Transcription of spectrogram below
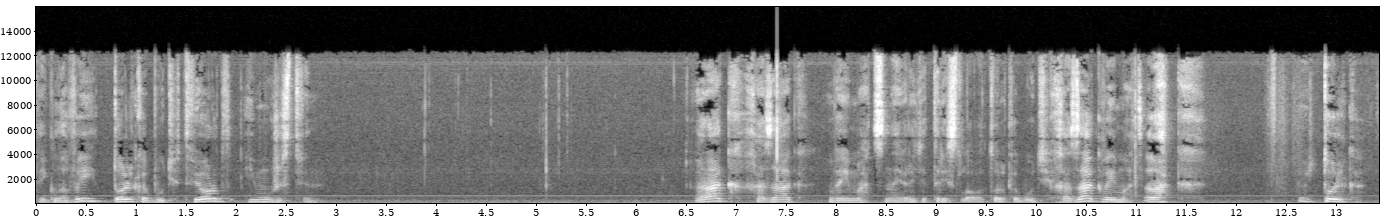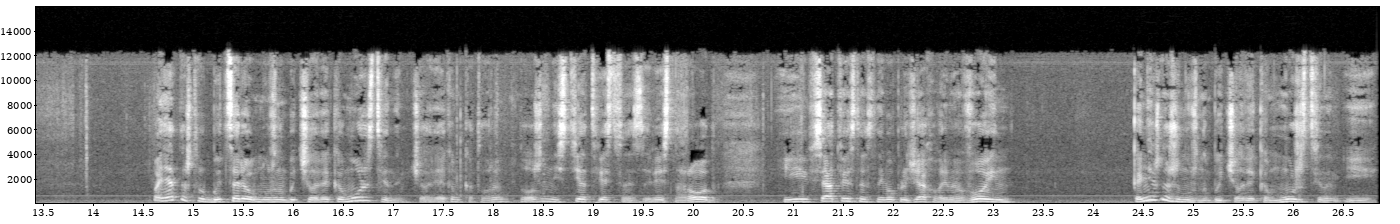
этой главы «Только будь тверд и мужествен». Рак, хазак, веймац. На иврите три слова. Только будь хазак, веймац. Рак. Только. Понятно, что быть царем нужно быть человеком мужественным, человеком, который должен нести ответственность за весь народ, и вся ответственность на его плечах во время войн. Конечно же, нужно быть человеком мужественным и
